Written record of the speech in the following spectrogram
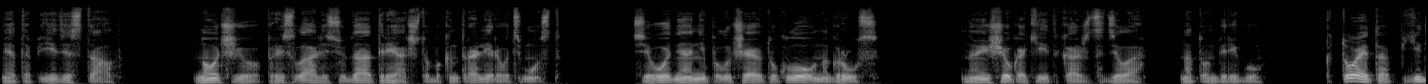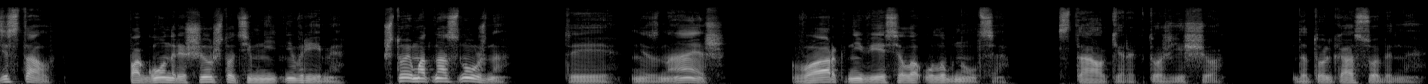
«Это пьедестал. Ночью прислали сюда отряд, чтобы контролировать мост. Сегодня они получают у клоуна груз. Но еще какие-то, кажется, дела на том берегу. Кто это, пьедестал? Погон решил, что темнить не время. Что им от нас нужно? Ты не знаешь? Варк невесело улыбнулся. Сталкеры, кто же еще? Да только особенные.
